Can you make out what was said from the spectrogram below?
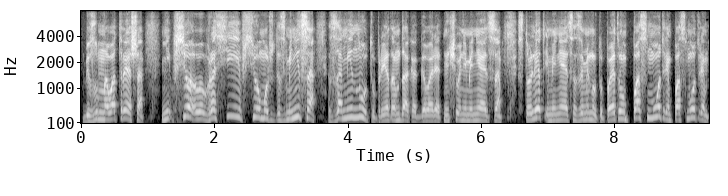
безумного трэша. Не, все, в России все может измениться за минуту. При этом, да, как говорят, ничего не меняется сто лет и меняется за минуту. Поэтому посмотрим, посмотрим.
